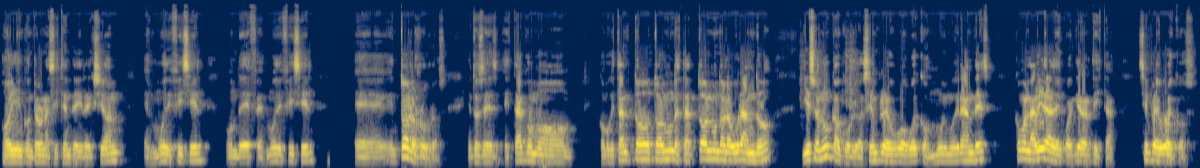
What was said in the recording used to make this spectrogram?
Hoy encontrar un asistente de dirección es muy difícil, un DF es muy difícil, eh, en todos los rubros. Entonces, está como, como que están todo, todo el mundo, está todo el mundo laburando, y eso nunca ocurrió. Siempre hubo huecos muy, muy grandes, como en la vida de cualquier artista. Siempre hay huecos.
